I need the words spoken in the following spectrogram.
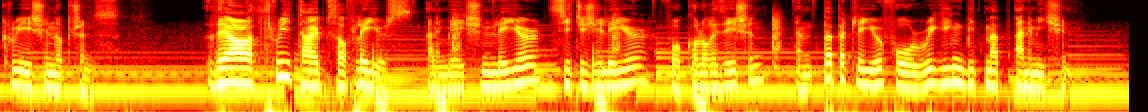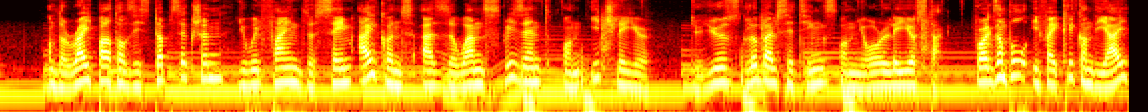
creation options. There are three types of layers, animation layer, CTG layer for colorization, and puppet layer for rigging bitmap animation. On the right part of this top section, you will find the same icons as the ones present on each layer to use global settings on your layer stack. For example, if I click on the eye,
